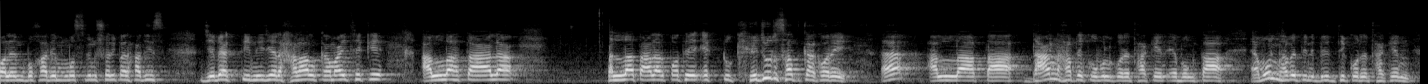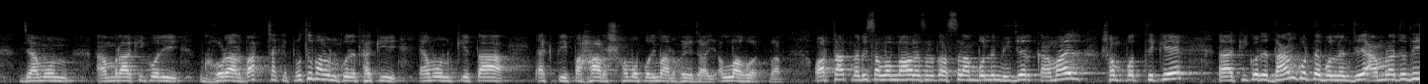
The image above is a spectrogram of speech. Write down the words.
বলেন বুখারি মুসলিম শরীফের হাদিস, যে ব্যক্তি নিজের হালাল কামাই থেকে আল্লাহ তাআলা আল্লাহ তালার পথে একটু খেজুর সাদকা করে হ্যাঁ, আল্লাহ তা ডান হাতে কবুল করে থাকেন এবং তা এমনভাবে তিনি বৃদ্ধি করে থাকেন যেমন আমরা কি করি ঘোড়ার বাচ্চাকে প্রতিপালন করে থাকি এমনকি তা একটি পাহাড় সমপরিমাণ হয়ে যায়। আল্লাহ আকবার। অর্থাৎ নবী সাল্লাহ সাল্লাম বললেন নিজের কামাইয়ের সম্পদ থেকে কি করে দান করতে বললেন যে আমরা যদি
